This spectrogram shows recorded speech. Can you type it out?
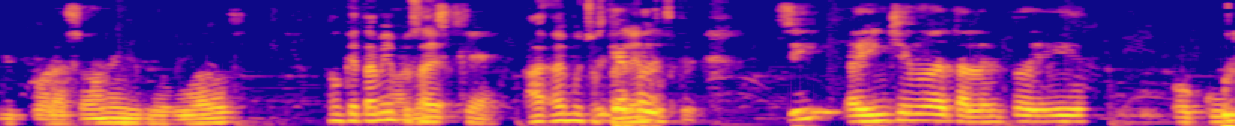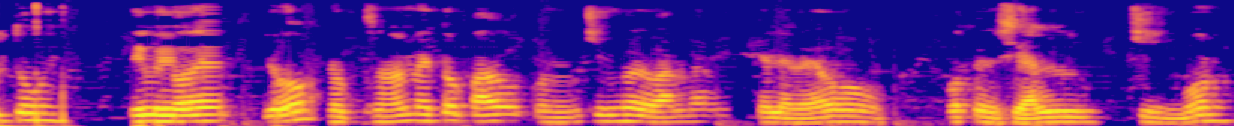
el corazón y los huevos. Aunque también no pues hay, que- hay, muchos Es que, pues, talentos que... Sí, hay un chingo de talento ahí oculto, güey. Digo, yo, eh, yo, lo personal me he topado con un chingo de banda que le veo potencial chingón.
